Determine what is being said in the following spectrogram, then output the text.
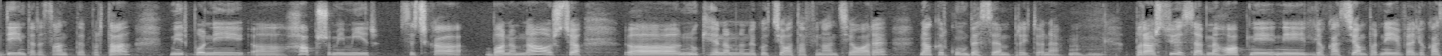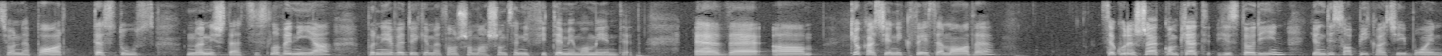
ide interesante për ta, mirëpo një uh, hap shumë i mirë se çka banëm na është që uh, nuk hinëm në negociata financiare, na kërkum besim prej tyne. Mm -hmm. Për arsye se me hap një, një lokacion për neve, lokacionin e parë, testues në një shtet si Sllovenia, për neve dojke me thonë shumë më shumë se një fitim i momentit. Edhe uh, kjo ka qenë një kthesë e madhe se kur e sheh komplet historinë, janë disa pika që i bojnë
